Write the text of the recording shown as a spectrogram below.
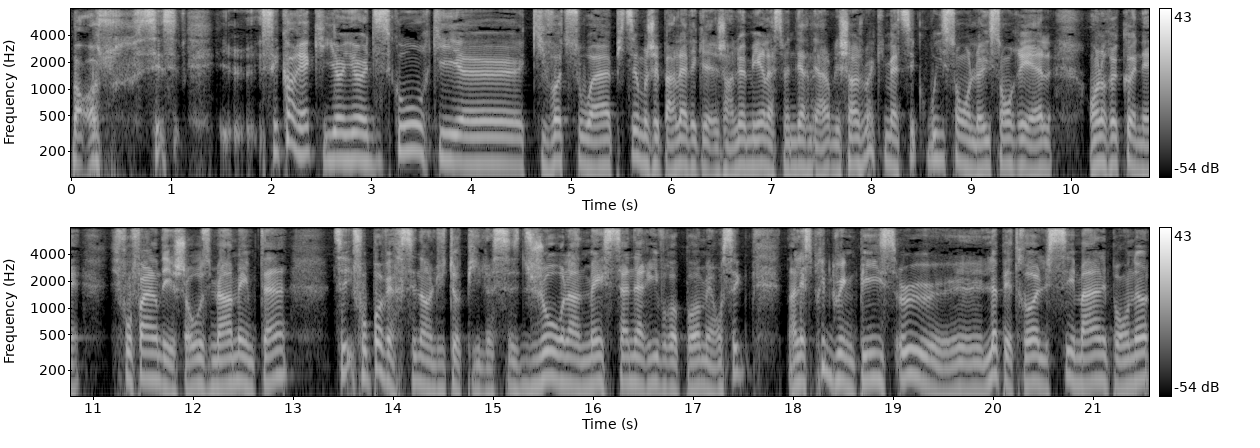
Bon, oh, c'est correct. Il y, a, un discours qui euh, qui va de soi. Puis tu sais, moi j'ai parlé avec Jean Lemire la semaine dernière. Les changements climatiques, oui, ils sont là, ils sont réels. On le reconnaît. Il faut faire des choses, mais en même temps, sais, il faut pas verser dans l'utopie. Du jour au lendemain, ça n'arrivera pas. Mais on sait que dans l'esprit de Greenpeace, eux, euh, le pétrole, c'est mal. Puis on a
